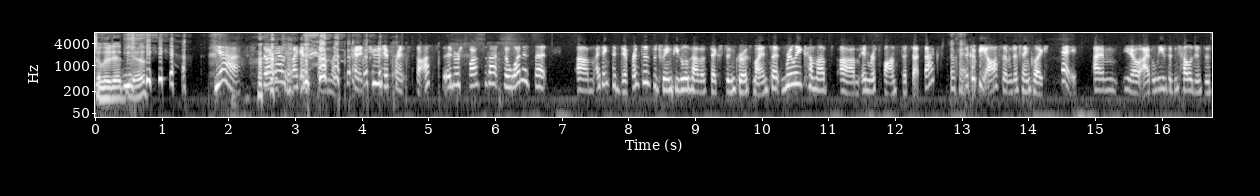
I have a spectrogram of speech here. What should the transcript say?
diluted view. Yeah. So I have, I guess, um, like kind of two different thoughts in response to that. So one is that um, I think the differences between people who have a fixed and growth mindset really come up um, in response to setbacks. Okay. It could be awesome to think like, hey, I'm, you know, I believe that intelligence is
